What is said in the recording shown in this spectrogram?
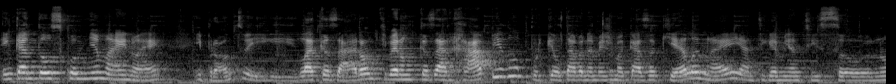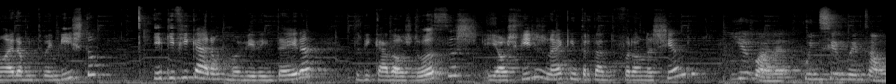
encantou-se com a minha mãe, não é? E pronto, e lá casaram, tiveram que casar rápido, porque ele estava na mesma casa que ela, não é? E antigamente isso não era muito bem visto. E aqui ficaram uma vida inteira dedicada aos doces e aos filhos, não é? Que entretanto foram nascendo. E agora, conhecendo então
